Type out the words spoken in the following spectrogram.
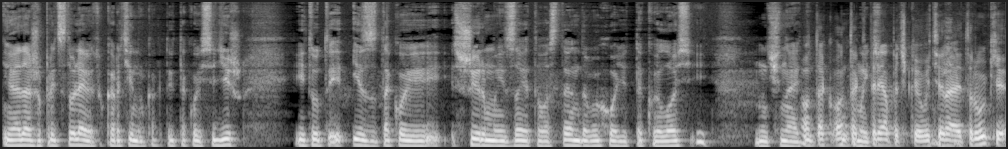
я даже представляю эту картину, как ты такой сидишь, и тут из-за такой ширмы, из-за этого стенда выходит такой лось и начинает Он так, он так мыть. тряпочкой вытирает руки,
